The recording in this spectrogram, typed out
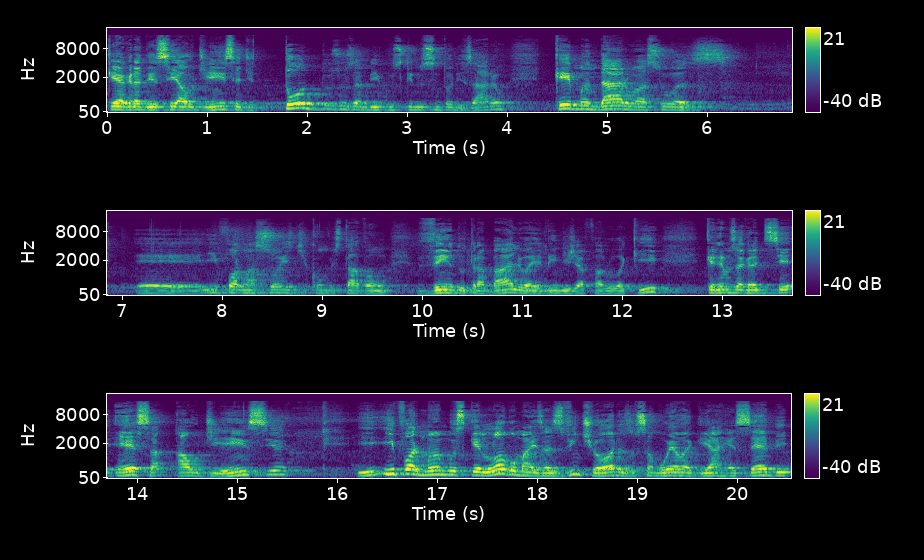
quer agradecer a audiência de todos os amigos que nos sintonizaram, que mandaram as suas é, informações de como estavam vendo o trabalho, a Eline já falou aqui. Queremos agradecer essa audiência e informamos que logo mais às 20 horas o Samuel Aguiar recebe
